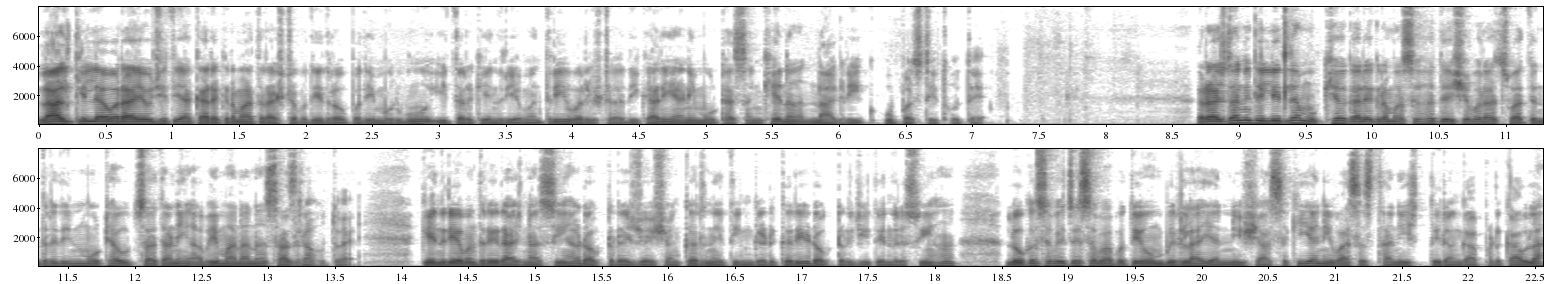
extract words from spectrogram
लाल किल्ल्यावर आयोजित या कार्यक्रमात राष्ट्रपती द्रौपदी मुर्मू इतर केंद्रीय मंत्री वरिष्ठ अधिकारी आणि मोठ्या संख्येनं नागरिक उपस्थित होते. राजधानी दिल्लीतल्या मुख्य कार्यक्रमासह देशभरात स्वातंत्र्यदिन मोठ्या उत्साहात आणि अभिमानानं साजरा होतोय. केंद्रीय मंत्री Rajnath Singh doctor S Jaishankar Nitin Gadkari doctor Jitendra Singh लोकसभेचे सभापती ओम बिर्ला यांनी शासकीय निवासस्थानी तिरंगा फडकावला.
